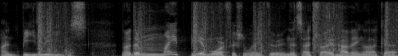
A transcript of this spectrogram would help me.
and be leaves. Now, there might be a more efficient way of doing this. I tried having like a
